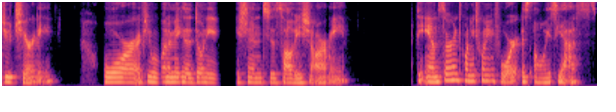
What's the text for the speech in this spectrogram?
Jude Charity, or if you want to make a donation to the Salvation Army? The answer in 2024 is always yes,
